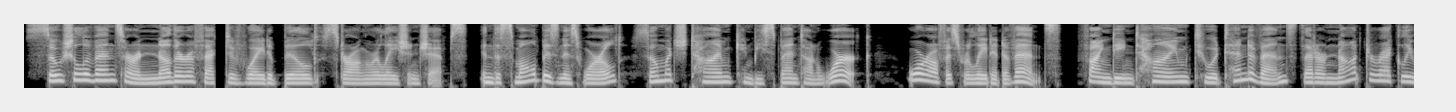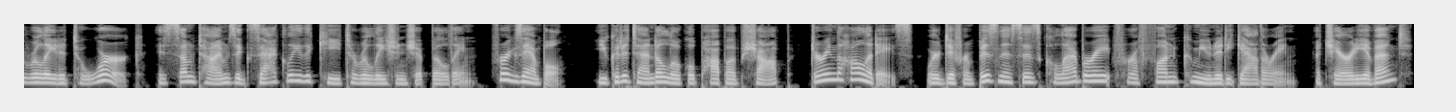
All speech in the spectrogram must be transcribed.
Social events are another effective way to build strong relationships. In the small business world, so much time can be spent on work or office related events. Finding time to attend events that are not directly related to work is sometimes exactly the key to relationship building. For example, you could attend a local pop up shop during the holidays, where different businesses collaborate for a fun community gathering, a charity event,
